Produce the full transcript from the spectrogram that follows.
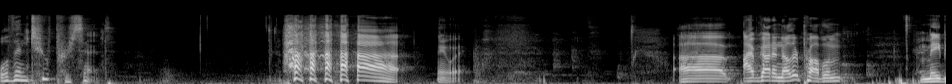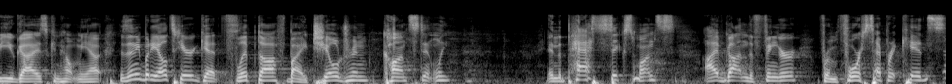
Well, then 2%. Ha ha ha ha ha. Anyway. Uh, I've got another problem. Maybe you guys can help me out. Does anybody else here get flipped off by children constantly? In the past six months, I've gotten the finger from four separate kids.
